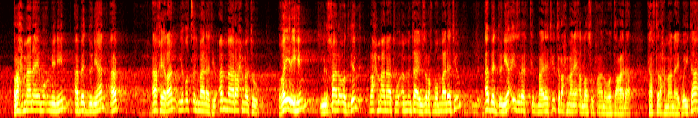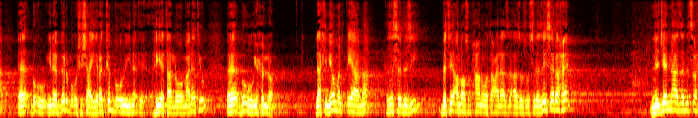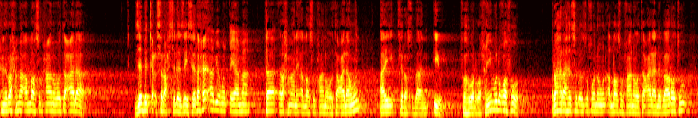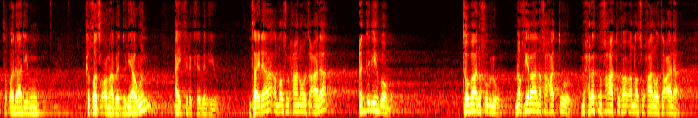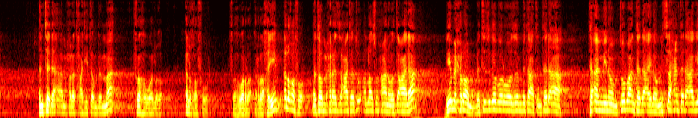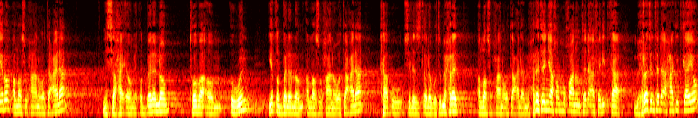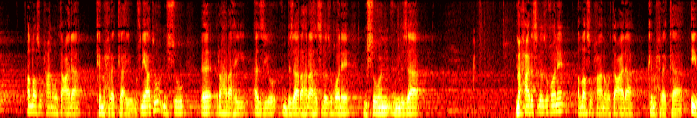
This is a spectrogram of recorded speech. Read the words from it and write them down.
ራሕማ ናይ ሙእምኒን ኣብ ኣዱንያን ኣብ ኣራን ይቕፅል ማለት እዩ ኣማ ራሕመቱ غይርህም ንካልኦት ግን ራሕማናቱ ኣብ ምንታይ እዩ ዝረክቦም ማለት እዩ ኣብ ኣዱንያ እዩ ዝረክብ ማለት እዩ እቲ ራሕማ ናይ ኣላ ስብሓን ወተላ ካብቲ ራሕማ ናይ ጎይታ ብኡ ይነብር ብኡ ሽሻይ ይረክብ ብኡ ህየት ኣለዎ ማለት እዩ ብኡ ይሕሎ ላኪን ዮም ቅያማ እዚ ሰብ እዚ በቲ ኣላ ስብሓን ወተላ ዝኣዘዞ ስለ ዘይሰረሐ ንጀና ዘብፅሕ ንራሕማ ኣላ ስብሓን ወተላ ዘብቅዕ ስራሕ ስለ ዘይሰረሐ ኣብ ዮም ቅያማ እታ ራሕማ ናይ ኣላ ስብሓን ወተላ እውን ኣይክረኽባን እዩ ፈወ ራሒሙ غፉር ራህራህ ስለ ዝኾነ ውን ኣላ ስብሓን ወተላ ንባሮቱ ተቐዳዲሙ ክቐፅዖም ኣብ ኣዱንያ እውን ኣይክርከብን እዩ እንታይ ደኣ ኣላ ስብሓን ወተላ ዕድል ይህቦም ቶባ ንኽብሉ መቕፊራ ንክሓቱ ምሕረት ንክሓቱ ካብ ኣላ ስብሓን ወተላ እንተ ደኣ ምሕረት ሓቲቶም ድማ ራሒም ኣልغፉር ነቶም ምሕረት ዝሓተቱ ኣላ ስብሓን ወተላ ይምሕሮም በቲ ዝገበርዎ ዘንብታት እንተ ተኣሚኖም ቶባ እንተ ኢሎም ንሳሕ እንተ ገይሮም ኣላ ስብሓን ወተላ ንሳሓኦም ይቕበለሎም ቶባኦም እውን ይቕበለሎም ኣላ ስብሓን ወተዓላ ካብኡ ስለ ዝጠለቡቲ ምሕረት ኣላ ስብሓን ወተላ ምሕረተኛ ከም ምዃኑ እንተ ፈሊጥካ ምሕረት እንተ ሓቲትካዮ ኣላ ስብሓን ወተዓላ ክምሕረካ እዩ ምኽንያቱ ንሱ ራህራሂ ኣዝዩ እምብዛ ራህራሂ ስለ ዝኾነ ንሱ እውን እምብዛ መሓሪ ስለ ዝኾነ ኣላ ስብሓን ወተዓላ ክምሕረካ እዩ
